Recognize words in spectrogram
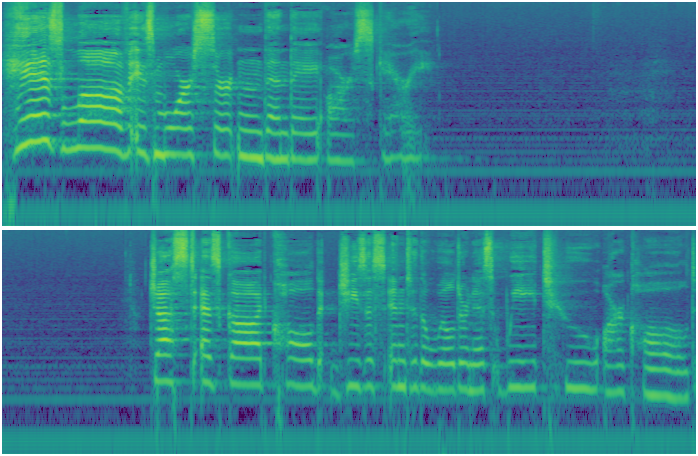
His love is more certain than they are scary. Just as God called Jesus into the wilderness, we too are called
